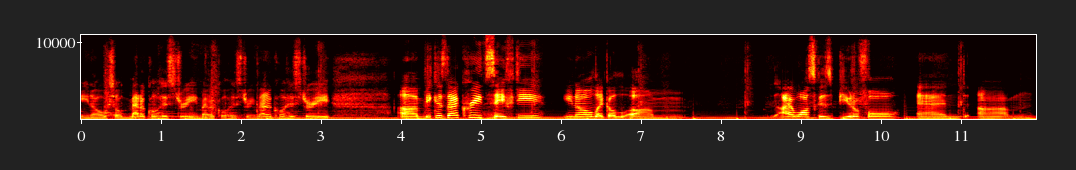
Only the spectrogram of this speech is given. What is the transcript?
you know so medical history medical history medical history um, because that creates safety. You know, like a um, ayahuasca is beautiful, and um,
